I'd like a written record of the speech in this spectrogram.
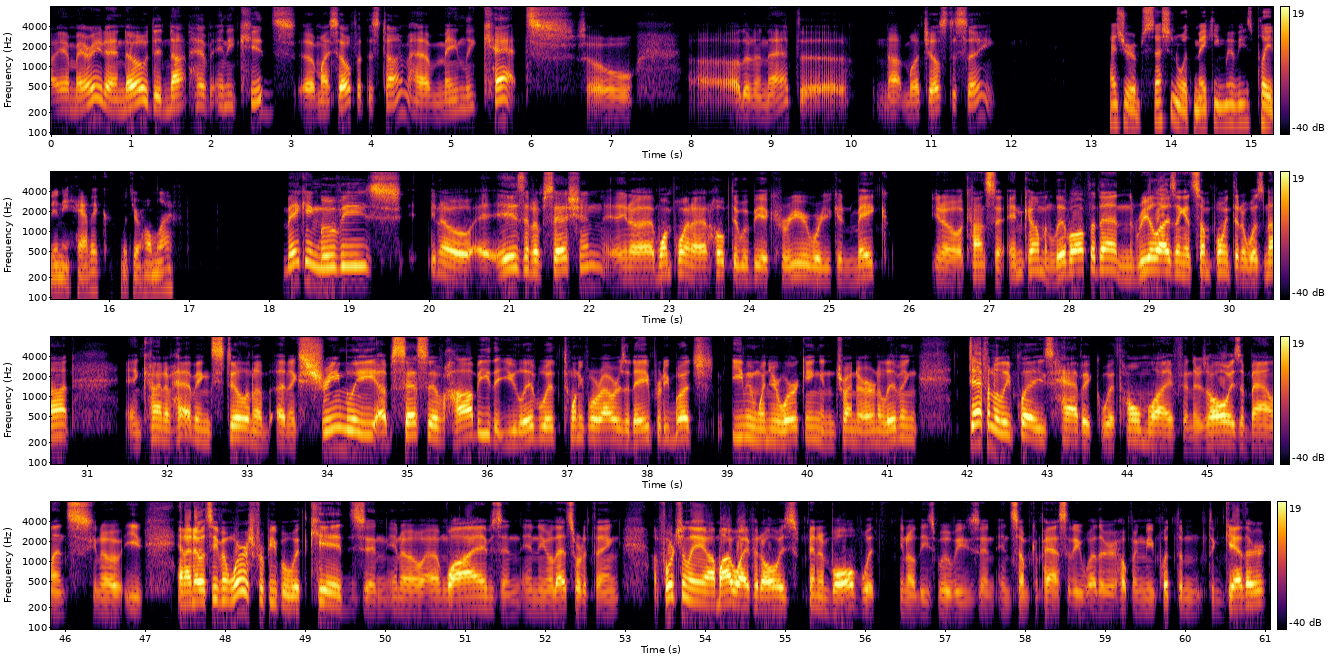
I am married and no, did not have any kids uh, myself at this time. I have mainly cats. So, uh, other than that, uh, not much else to say. Has your obsession with making movies played any havoc with your home life? Making movies, you know, is an obsession. You know, at one point I had hoped it would be a career where you could make you know a constant income and live off of that and realizing at some point that it was not and kind of having still an, an extremely obsessive hobby that you live with 24 hours a day pretty much even when you're working and trying to earn a living definitely plays havoc with home life and there's always a balance you know and i know it's even worse for people with kids and you know um, wives and and you know that sort of thing. Unfortunately uh, my wife had always been involved with you know these movies in, in some capacity whether helping me put them together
